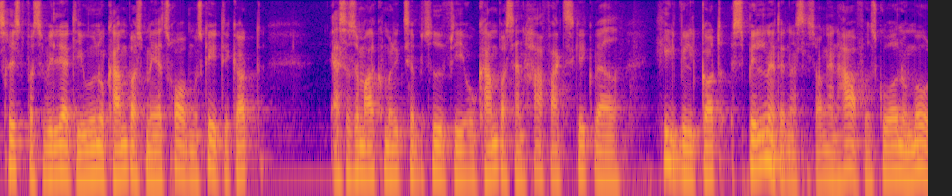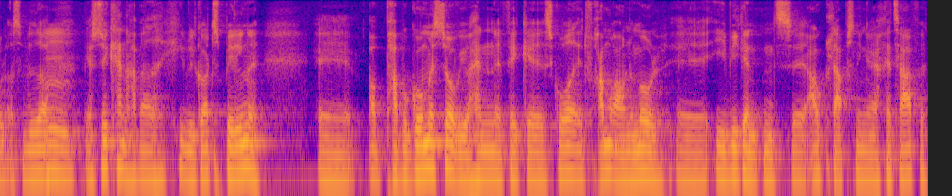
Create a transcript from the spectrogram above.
trist for Sevilla, at de er uden Ocampos, men jeg tror måske, det er godt, altså så meget kommer det ikke til at betyde, fordi Ocampos, han har faktisk ikke været helt vildt godt spillende den her sæson. Han har fået scoret nogle mål og så videre. Mm. Jeg synes ikke, han har været helt vildt godt spillende. Øh, og Papu Gomez så vi jo, han øh, fik øh, scoret et fremragende mål øh, i weekendens øh, afklapsning af Getafe.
